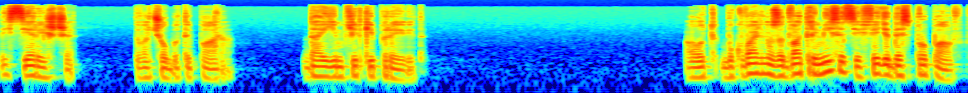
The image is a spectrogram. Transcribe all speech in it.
та й сірий ще два чоботи пара. Дай їм тільки привід. А от буквально за два-три місяці Федя десь пропав.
